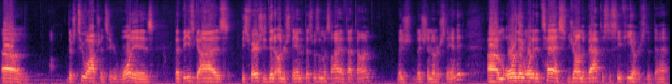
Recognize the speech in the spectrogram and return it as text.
um, there's two options here. One is that these guys, these Pharisees, didn't understand that this was the Messiah at that time. They just, they just didn't understand it. Um, or they wanted to test John the Baptist to see if he understood that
